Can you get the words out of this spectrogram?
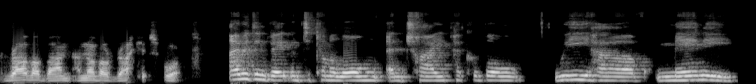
rather than another racket sport? I would invite them to come along and try pickleball. We have many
